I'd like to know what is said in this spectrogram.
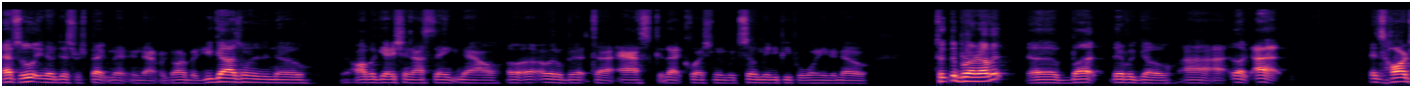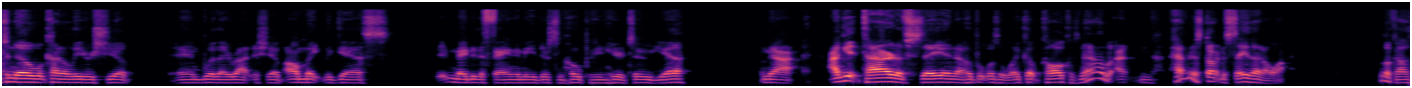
absolutely no disrespect meant in that regard. But you guys wanted to know obligation, I think, now a, a, little bit to ask that question with so many people wanting to know. Took the brunt of it, uh, but there we go. Uh, look, I, it's hard to know what kind of leadership and will they right the ship. I'll make the guess. Maybe the fan in me, there's some hope in here too. Yeah. I mean, I, I get tired of saying I hope it was a wake up call because now I'm having to start to say that a lot. Look, I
